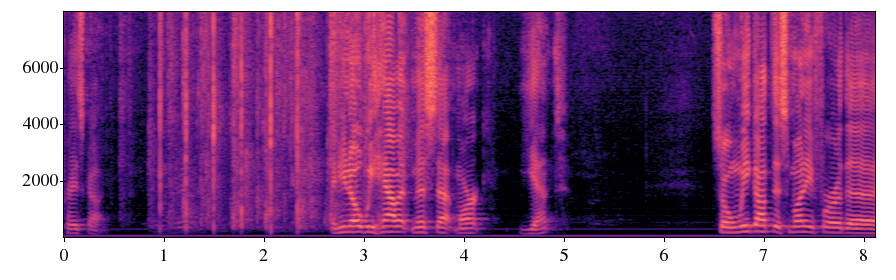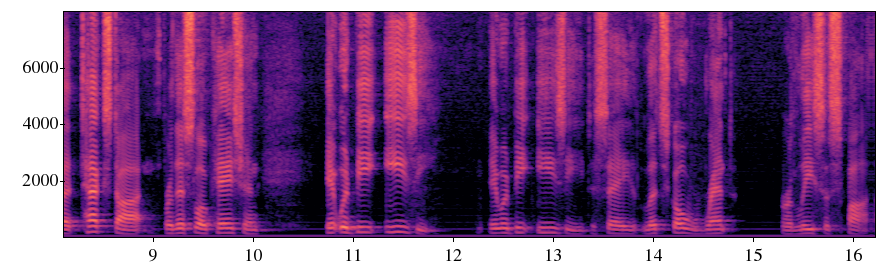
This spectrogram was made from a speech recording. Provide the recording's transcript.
Praise God. And you know, we haven't missed that mark yet. So when we got this money for the TxDOT for this location, it would be easy. It would be easy to say, let's go rent or lease a spot.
